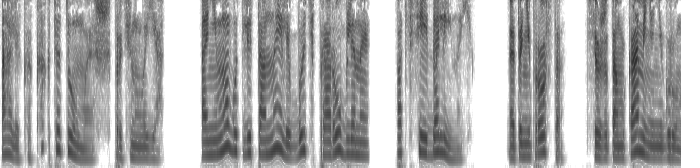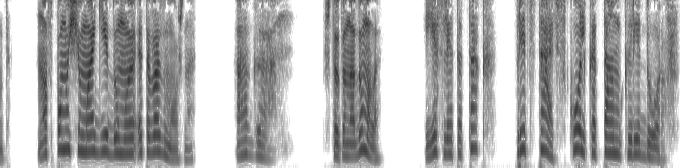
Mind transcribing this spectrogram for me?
«Алика, как ты думаешь?» — протянула я. «А не могут ли тоннели быть прорублены под всей долиной?» «Это непросто. Все же там камень, а не грунт. Но с помощью магии, думаю, это возможно». «Ага. Что-то надумала?» «Если это так, представь, сколько там коридоров.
